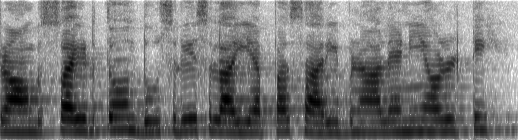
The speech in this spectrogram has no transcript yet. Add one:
ਰੌਂਗ ਸਾਈਡ ਤੋਂ ਦੂਸਰੀ ਸਿਲਾਈ ਆਪਾਂ ਸਾਰੀ ਬਣਾ ਲੈਣੀ ਹੈ ਉਲਟੀ।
